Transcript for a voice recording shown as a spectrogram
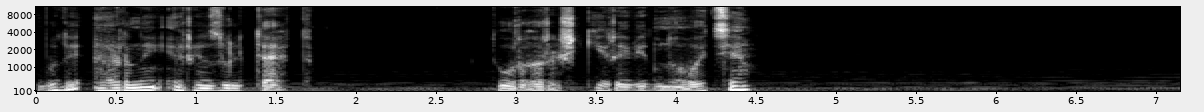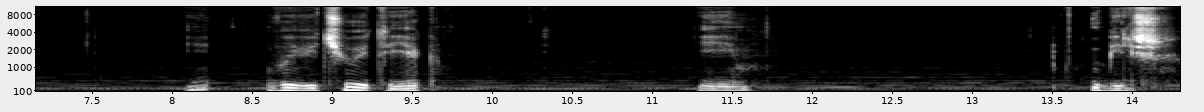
буде гарний результат. Тургор шкіри відновиться. І ви відчуєте, як і більш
